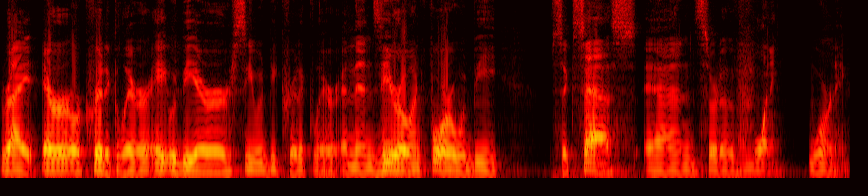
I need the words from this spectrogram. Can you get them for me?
right. Error or critical error. Eight would be error. C would be critical error, and then zero and four would be success and sort of And warning. Warning.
